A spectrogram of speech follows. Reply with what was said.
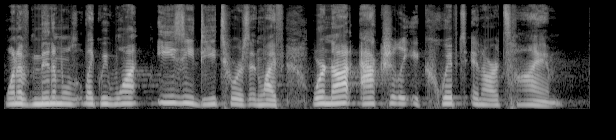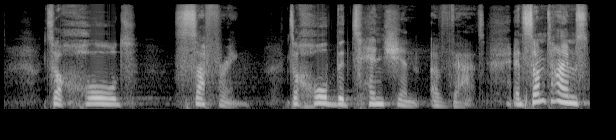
one of minimal, like we want easy detours in life. We're not actually equipped in our time to hold suffering, to hold the tension of that. And sometimes,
